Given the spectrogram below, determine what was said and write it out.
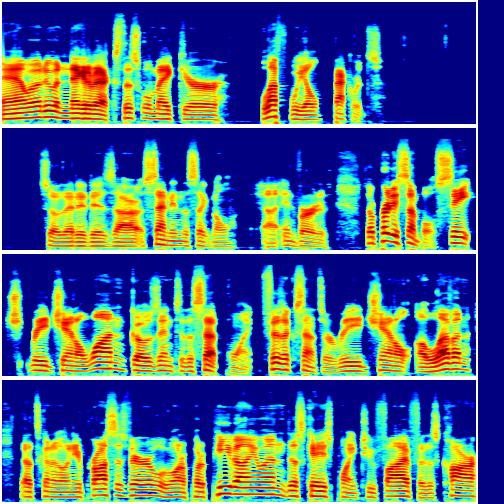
and we'll do a negative x. This will make your left wheel backwards so that it is uh, sending the signal uh, inverted. So pretty simple. Seat read channel 1 goes into the set point. Physics sensor read channel 11. That's going to go in your process variable. We want to put a p-value in, this case 0.25 for this car.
